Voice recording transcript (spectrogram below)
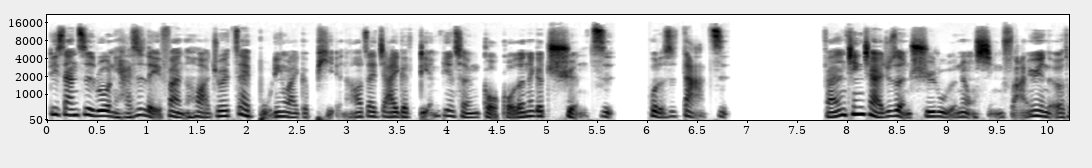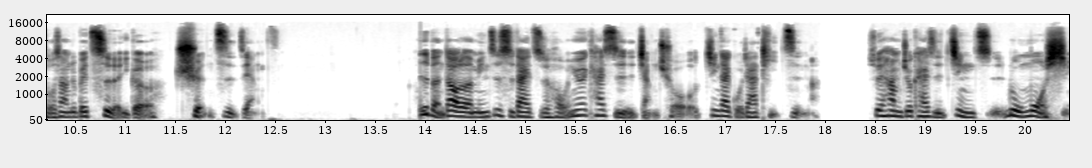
第三次如果你还是累犯的话，就会再补另外一个撇，然后再加一个点，变成狗狗的那个犬字或者是大字。反正听起来就是很屈辱的那种刑罚，因为你的额头上就被刺了一个犬字这样子。日本到了明治时代之后，因为开始讲求近代国家体制嘛，所以他们就开始禁止入墨刑。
